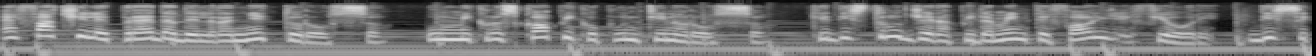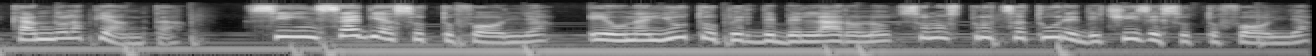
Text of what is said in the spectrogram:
è facile preda del ragnetto rosso, un microscopico puntino rosso, che distrugge rapidamente foglie e fiori, disseccando la pianta. Si insedia sottofoglia e un aiuto per debellarlo sono spruzzature decise sottofoglia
